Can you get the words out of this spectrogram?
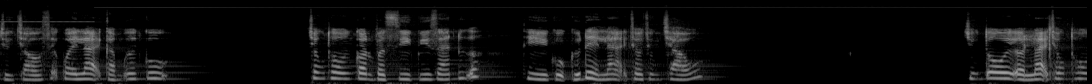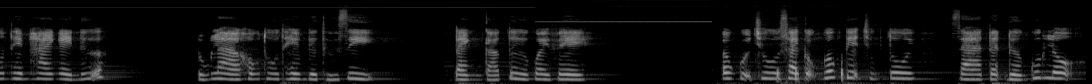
chúng cháu sẽ quay lại cảm ơn cụ. Trong thôn còn vật gì quý giá nữa thì cụ cứ để lại cho chúng cháu. Chúng tôi ở lại trong thôn thêm hai ngày nữa. Đúng là không thu thêm được thứ gì. Đành cáo từ quay về. Ông cụ Chu sai cậu ngốc tiện chúng tôi ra tận đường quốc lộ.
